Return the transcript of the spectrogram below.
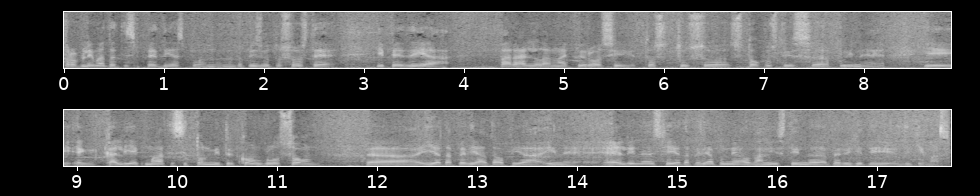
προβλήματα της παιδείας που αντιμετωπίζει τόσο ώστε η παιδεία παράλληλα να εκπληρώσει το, τους ε, στόχους της ε, που είναι η καλή εκμάθηση των μητρικών γλωσσών ε, για τα παιδιά τα οποία είναι Έλληνες και για τα παιδιά που είναι Αλβανοί στην περιοχή τη δική μας.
